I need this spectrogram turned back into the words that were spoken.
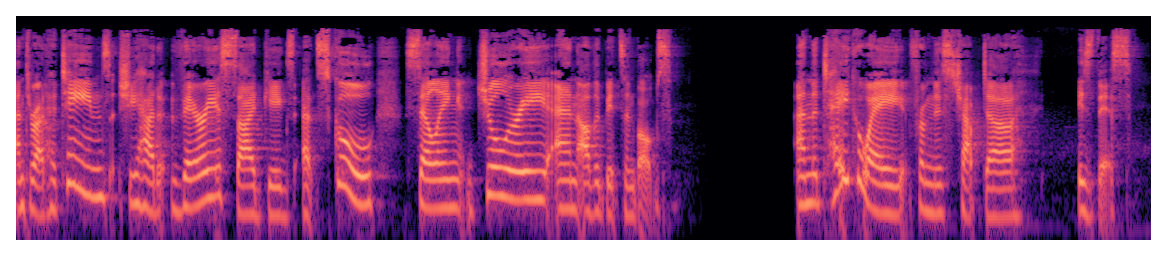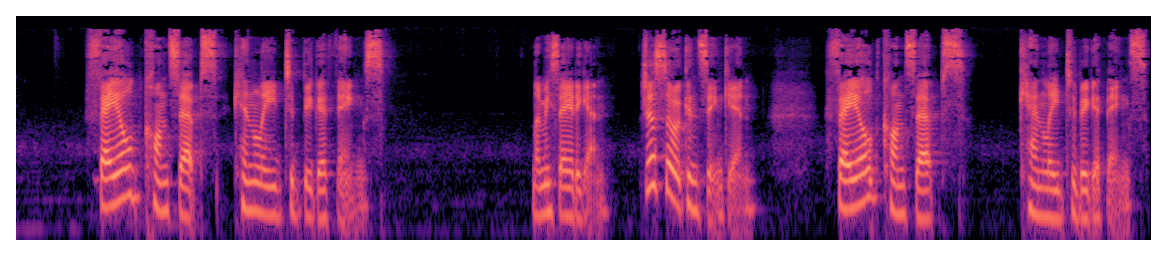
And throughout her teens, she had various side gigs at school selling jewelry and other bits and bobs. And the takeaway from this chapter is this failed concepts can lead to bigger things. Let me say it again, just so it can sink in failed concepts can lead to bigger things.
